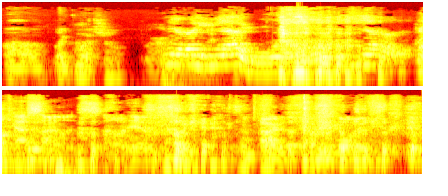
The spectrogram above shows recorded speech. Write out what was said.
uh, like what? No. Whoa! Whoa! we? I cast silence on him okay. because I'm tired of the fucking noise.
